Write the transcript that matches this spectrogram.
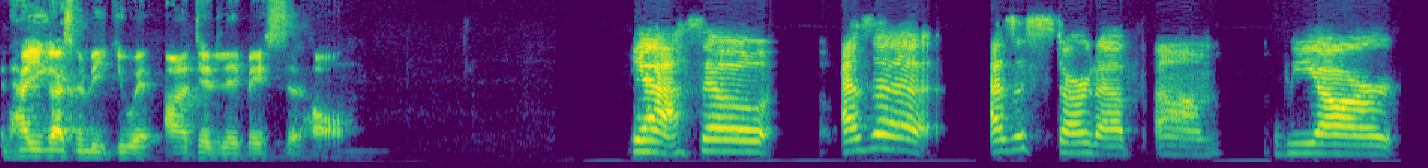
and how you guys maybe do it on a day to day basis at Hull. Yeah. So as a as a startup, um, we are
